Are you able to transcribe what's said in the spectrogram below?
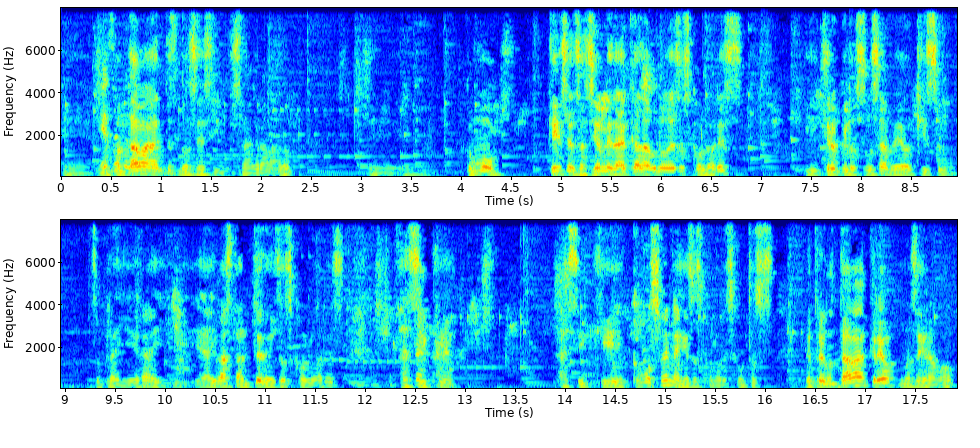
eh, me contaba antes, no sé si se ha grabado, eh, cómo, qué sensación le da a cada uno de esos colores. Y creo que los usa, veo aquí su, su playera y hay bastante de esos colores. Así que, así que, ¿cómo suenan esos colores juntos? Le preguntaba, creo, no se grabó,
